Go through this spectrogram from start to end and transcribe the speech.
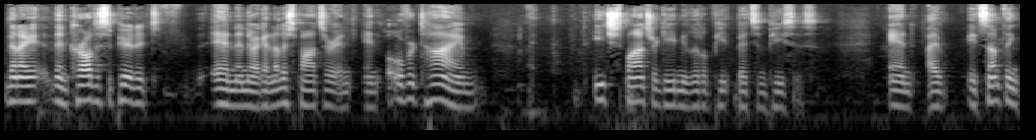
Then I then Carl disappeared and then I got another sponsor, and, and over time, each sponsor gave me little bits and pieces, and I it's something.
